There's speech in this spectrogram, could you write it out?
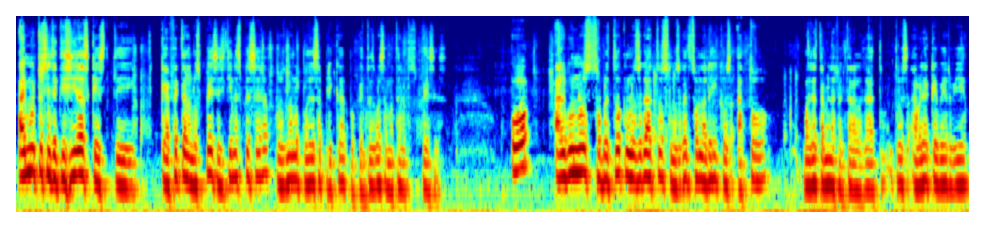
Hay muchos insecticidas que este que afectan a los peces. Si tienes pecera, pues no lo podrías aplicar porque entonces vas a matar a tus peces. O algunos, sobre todo con los gatos, los gatos son alérgicos a todo, podría también afectar al gato. Entonces habría que ver bien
